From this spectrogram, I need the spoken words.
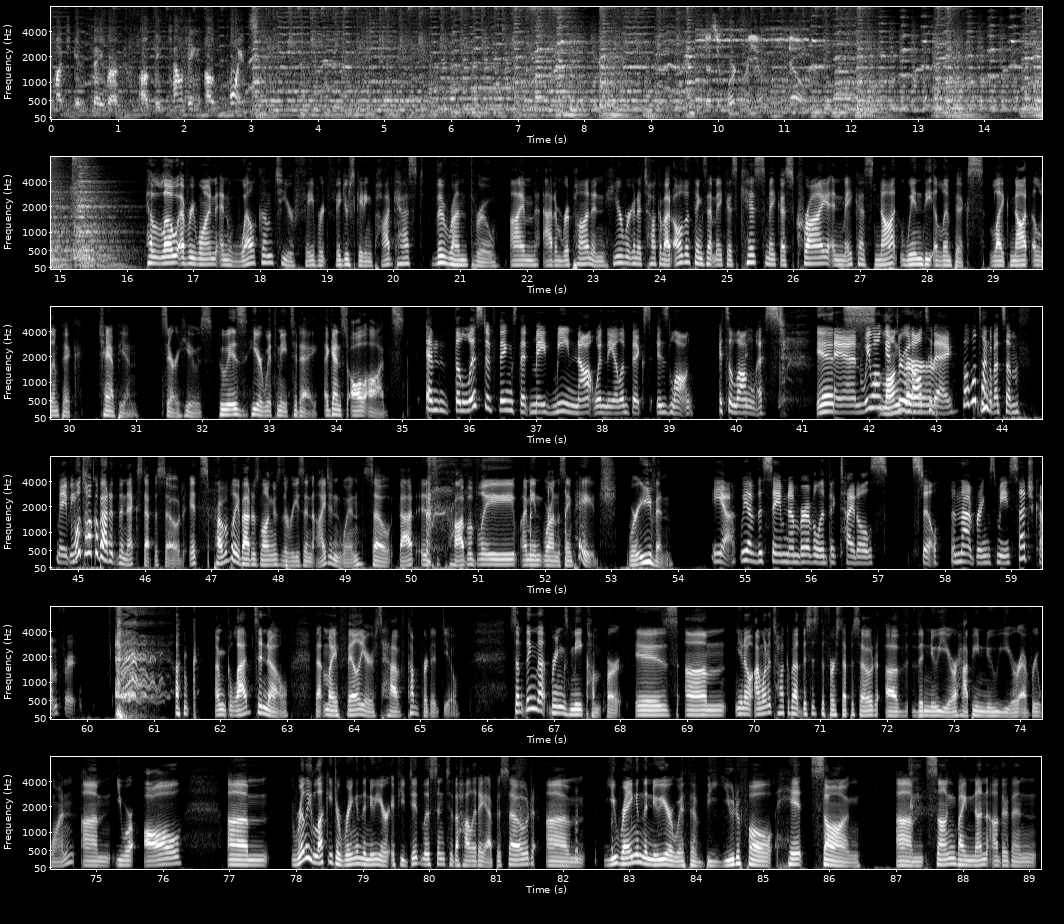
very much in favor of the counting of points. Does it work for you? No. Hello, everyone, and welcome to your favorite figure skating podcast, The Run Through. I'm Adam Rippon, and here we're going to talk about all the things that make us kiss, make us cry, and make us not win the Olympics, like not Olympic champion Sarah Hughes, who is here with me today against all odds. And the list of things that made me not win the Olympics is long. It's a long list. It's and we won't get through it all today, but we'll talk mm. about some maybe. We'll talk about it the next episode. It's probably about as long as the reason I didn't win. So that is probably, I mean, we're on the same page. We're even. yeah, we have the same number of Olympic titles still, and that brings me such comfort. I'm, I'm glad to know that my failures have comforted you. Something that brings me comfort is, um, you know, I want to talk about this is the first episode of the new year. Happy New Year, everyone. Um, you were all, um, really lucky to ring in the new year. If you did listen to the holiday episode, um, you rang in the new year with a beautiful hit song, um, sung by none other than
